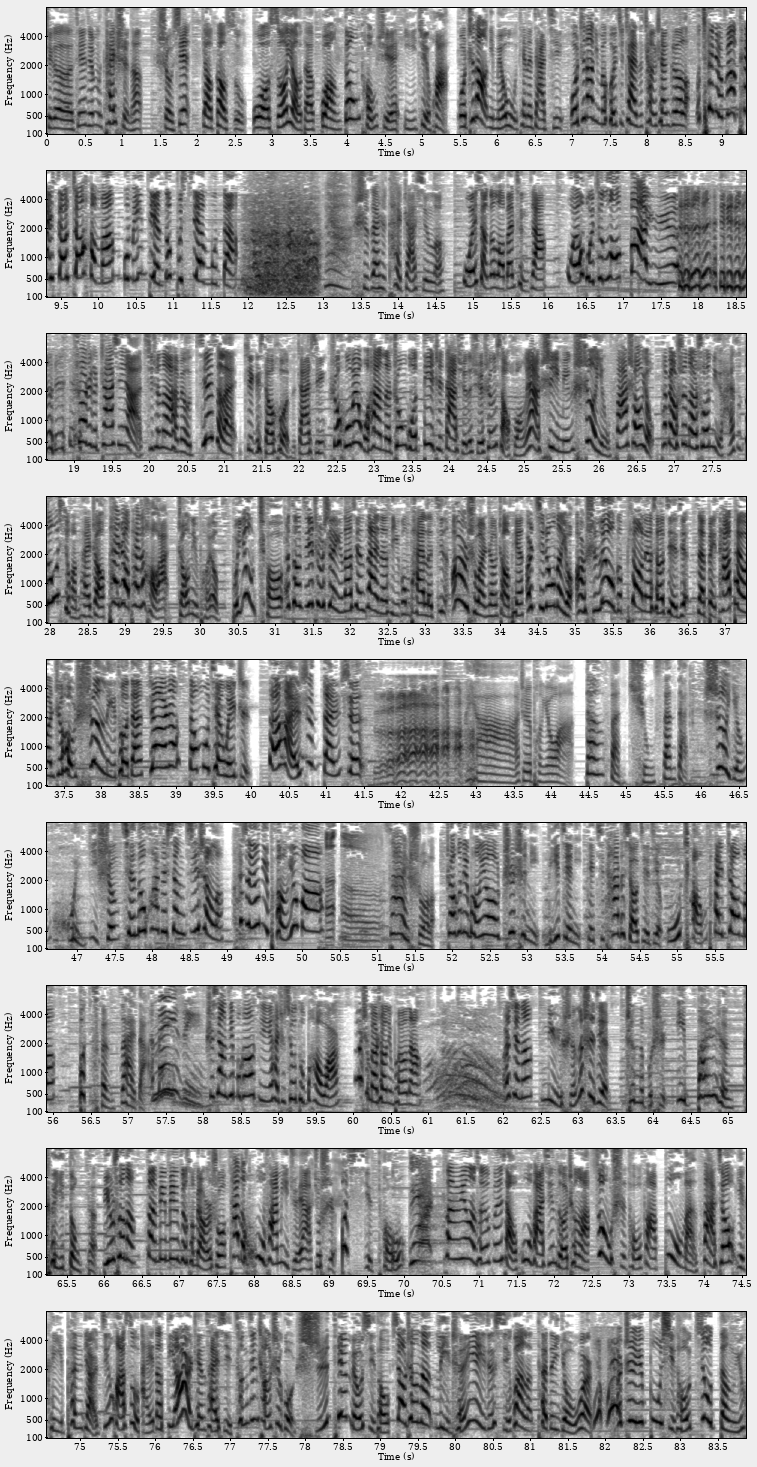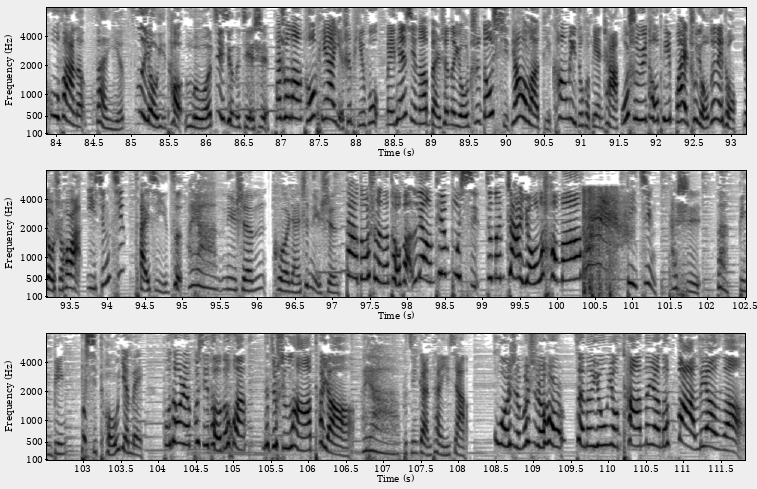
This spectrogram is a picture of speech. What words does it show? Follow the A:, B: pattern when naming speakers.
A: 这个今天节目的开始呢，首先要告诉我所有的广东同学一句话：我知道你们有五天的假期，我知道你们回去寨子唱山歌了，我劝你们不要太嚣张好吗？我们一点都不羡慕的。哎呀，实在是太扎心了，我也想跟老板请假。我要回去捞鲅鱼。说到这个扎心啊，其实呢还没有接下来这个小伙子扎心。说湖北武汉呢中国地质大学的学生小黄呀，是一名摄影发烧友。他表示呢说女孩子都喜欢拍照，拍照拍得好啊，找女朋友不用愁。而从接触摄影到现在呢，他一共拍了近二十万张照片，而其中呢有二十六个漂亮小姐姐在被他拍完之后顺利脱单。然而呢，到目前为止。他还是单身。哎呀，这位朋友啊，单反穷三代，摄影毁一生，钱都花在相机上了，还想有女朋友吗？再说了，找个女朋友支持你、理解你，给其他的小姐姐无偿拍照吗？不存在的。Amazing，是相机不高级，还是修图不好玩？为什么要找女朋友呢？而且呢，女神的世界真的不是一般人可以懂的。比如说呢，范冰冰就曾表示说，她的护发秘诀呀就是不洗头。范冰冰呢曾经分享护发心得称啊，纵使头发布满发胶，也可以喷点精华素，挨到第二天才洗。曾经尝试过十天没有洗头，笑称呢，李晨也已经习惯了它的油味儿。而至于不洗头就等于护发呢，范爷自有一套逻辑性的解释。他说呢，头皮啊也是皮肤，每天洗呢，本身的油脂都洗掉了，抵抗力就会变差。我属于。头皮不爱出油的那种，有时候啊，一星期才洗一次。哎呀，女神果然是女神，大多数人的头发两天不洗就能炸油了，好吗？毕竟她是范冰冰，不洗头也美。普通人不洗头的话，那就是邋遢呀。哎呀，不禁感叹一下，我什么时候才能拥有她那样的发量啊？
